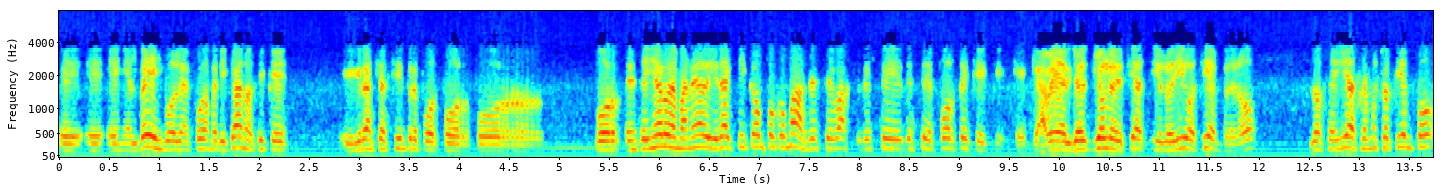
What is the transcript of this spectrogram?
Eh, eh, en el béisbol, en el fútbol americano, así que eh, gracias siempre por, por, por, por enseñar de manera didáctica un poco más de este, de este, de este deporte que, que, que, a ver, yo, yo lo decía y lo digo siempre, ¿no? Lo seguí hace mucho tiempo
